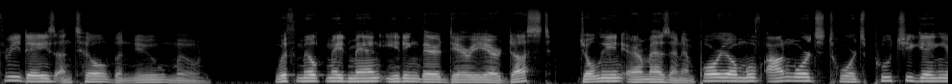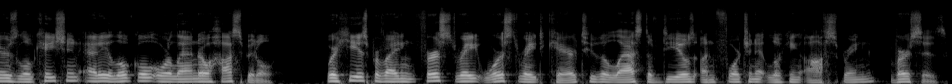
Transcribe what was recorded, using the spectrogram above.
Three Days Until the New Moon. With Milkmaid Man eating their derriere dust, Jolyne, Hermes, and Emporio move onwards towards Pucci Gangier's location at a local Orlando hospital where he is providing first rate, worst rate care to the last of Dio's unfortunate looking offspring, Versus.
